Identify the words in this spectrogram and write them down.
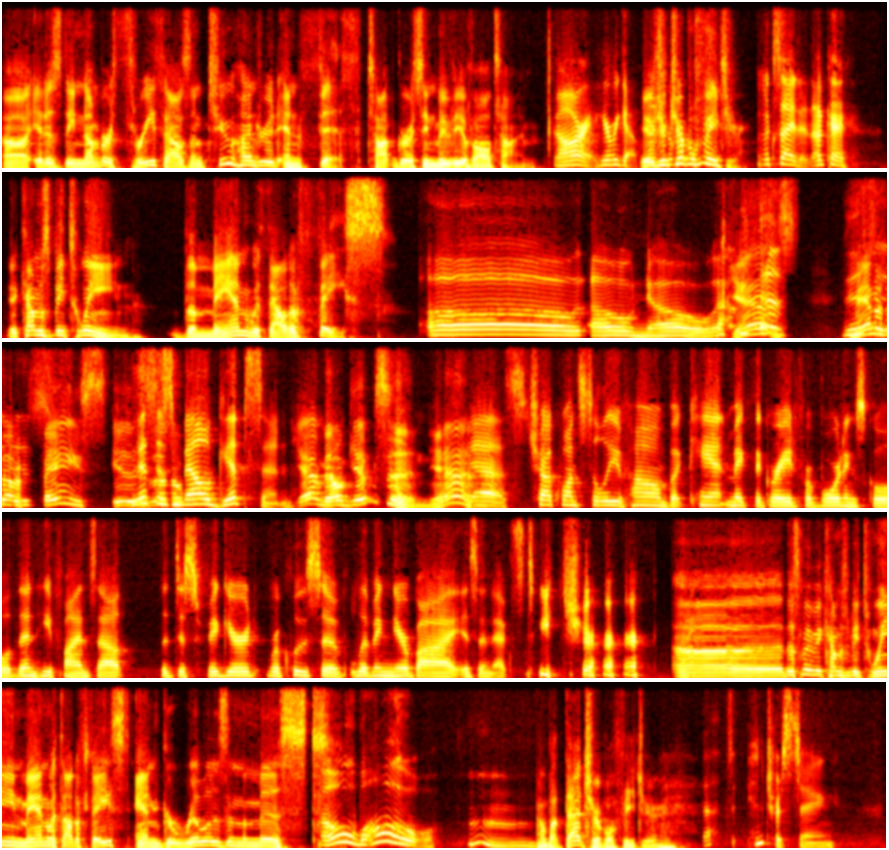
Uh, it is the number 3,205th top grossing movie of all time. All right, here we go. Here's your triple feature. I'm excited. Okay. It comes between The Man Without a Face. Oh, oh no. Yes. This Man Without a Face is. This is uh, Mel Gibson. Yeah, Mel Gibson. Yeah. Yes, Chuck wants to leave home but can't make the grade for boarding school. Then he finds out the disfigured reclusive living nearby is an ex teacher. Uh, this movie comes between Man Without a Face and Gorillas in the Mist. oh, whoa. Hmm, How about that triple feature? That's interesting.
